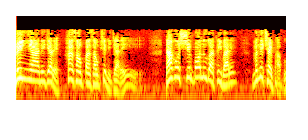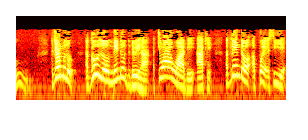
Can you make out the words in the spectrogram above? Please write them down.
လိန်ညာနေကြတယ်ဟန်ဆောင်ပန်ဆောင်ဖြစ်နေကြတယ် ဒါကိုရှင်ပေါလုကသိပါတယ်မနစ်ချိုက်ပါဘူးဒါကြောင့်မလို့အခုလိုမင်းတို့တွေဟာအကြွားအဝါဒီအားဖြင့်အသင်းတော်အဖွဲ့အစည်းရဲ့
